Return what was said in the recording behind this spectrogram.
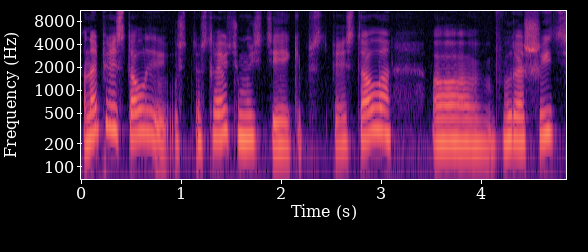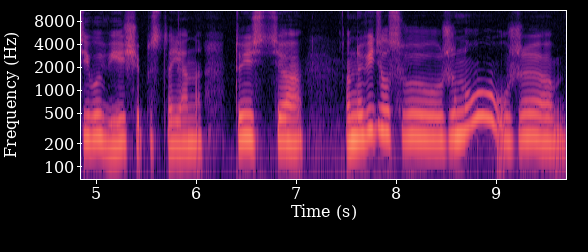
она перестала устраивать ему истерики, перестала а, ворошить его вещи постоянно. То есть а, он увидел свою жену уже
